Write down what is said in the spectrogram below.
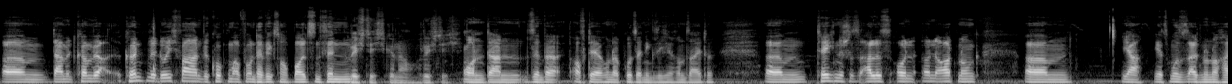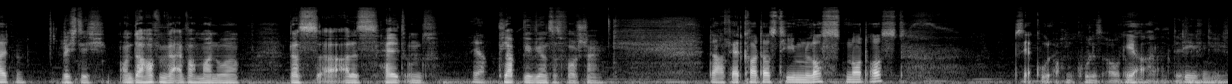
Ähm, damit können wir, könnten wir durchfahren. Wir gucken, ob wir unterwegs noch Bolzen finden. Richtig, genau, richtig. Und dann sind wir auf der hundertprozentig sicheren Seite. Ähm, technisch ist alles in, in Ordnung. Ähm, ja, jetzt muss es halt nur noch halten. Richtig. Und da hoffen wir einfach mal nur, dass äh, alles hält und Ja. klappt, wie wir uns das vorstellen. Da fährt gerade das Team Lost Nordost. Sehr cool. Auch ein cooles Auto. Ja, definitiv.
